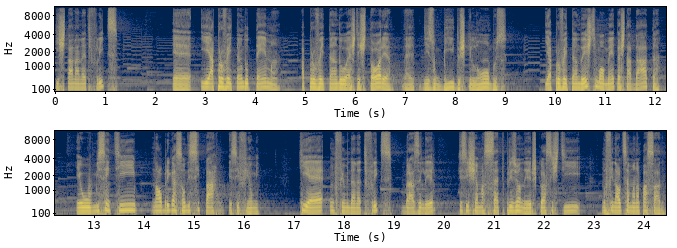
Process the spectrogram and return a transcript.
Que está na Netflix. É, e aproveitando o tema, aproveitando esta história né, de zumbi, dos quilombos, e aproveitando este momento, esta data, eu me senti na obrigação de citar esse filme, que é um filme da Netflix brasileiro, que se chama Sete Prisioneiros, que eu assisti no final de semana passado.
